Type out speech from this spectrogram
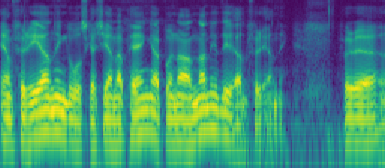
en förening då ska tjäna pengar på en annan ideell förening. För eh,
